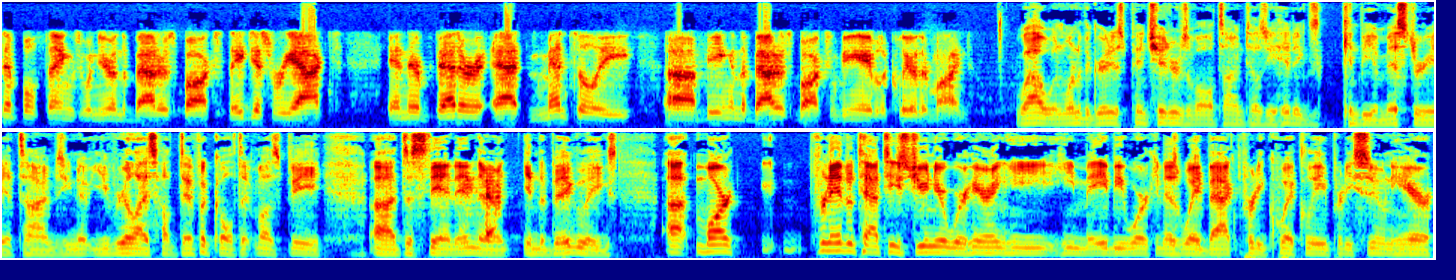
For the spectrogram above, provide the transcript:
simple things when you're in the batter's box. They just react, and they're better at mentally uh, being in the batter's box and being able to clear their mind. Wow, when one of the greatest pinch hitters of all time tells you hitting can be a mystery at times, you know you realize how difficult it must be uh, to stand in there in the big leagues. Uh, Mark Fernando Tatis Jr. We're hearing he he may be working his way back pretty quickly, pretty soon here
